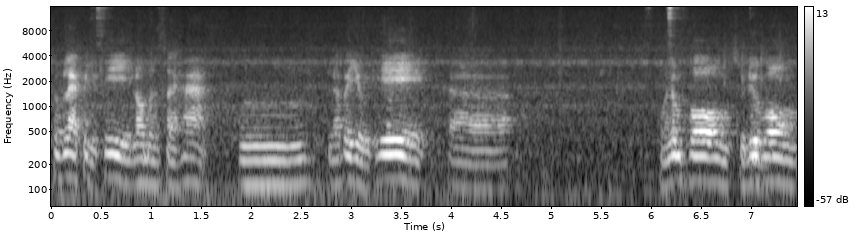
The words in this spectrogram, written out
ช่วงแรกไปอยู่ที่รอเมืองซอยห้าอืมแล้วไปอยู่ที่เอ่อหัวลำโพงสุริวงศ์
